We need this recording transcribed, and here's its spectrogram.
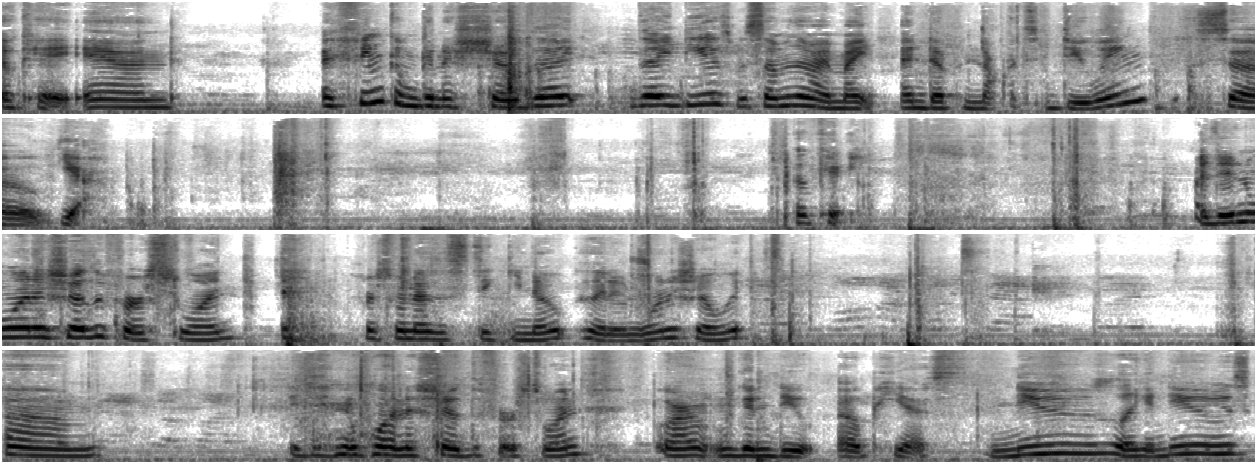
Okay, and I think I'm gonna show the, the ideas, but some of them I might end up not doing. So yeah. Okay. I didn't want to show the first one. First one has a sticky note because I didn't want to show it. Um, I didn't want to show the first one. Or I'm going to do LPS news, like a news,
